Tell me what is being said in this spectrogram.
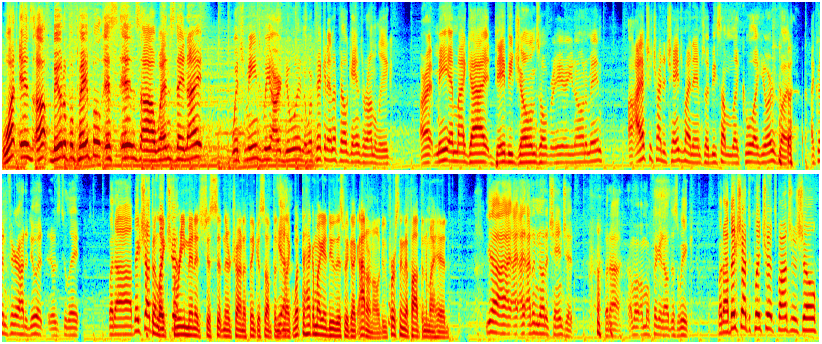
What is up, beautiful people? This is uh, Wednesday night, which means we are doing, we're picking NFL games around the league. All right, me and my guy, Davy Jones, over here. You know what I mean? Uh, I actually tried to change my name so it'd be something like cool like yours, but I couldn't figure out how to do it. It was too late. But uh, big shout Spent like three minutes just sitting there trying to think of something. Yeah. Like, what the heck am I going to do this week? Like, I don't know, dude. First thing that popped into my head. Yeah, I, I I don't even know how to change it, but uh, I'm, I'm gonna figure it out this week. But uh, big shout out to Kwik Trip, sponsor the show.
